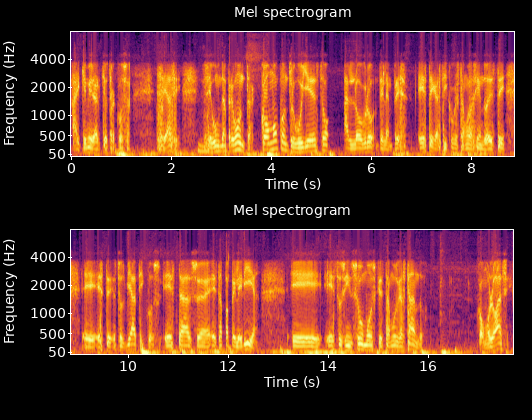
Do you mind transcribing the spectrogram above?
Hay que mirar qué otra cosa se hace. Segunda pregunta, ¿cómo contribuye esto al logro de la empresa? Este gastico que estamos haciendo, este, eh, este estos viáticos, estas, eh, esta papelería, eh, estos insumos que estamos gastando. ¿Cómo lo hace?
